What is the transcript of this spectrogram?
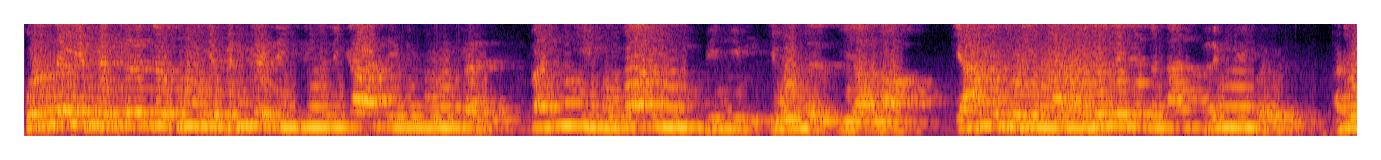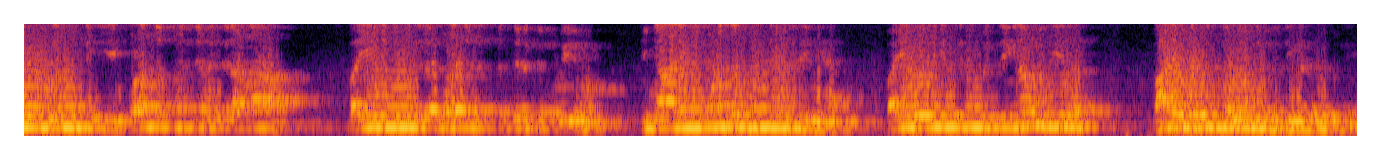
குழந்தையை பெற்றெடுக்கக்கூடிய பெண்கள் நிக்கா செய்து கொள்ளுங்கள். வன்னி முபாயும் பிஹிம் யோதல் கியாமா. கியாமத்துடைய அவர்களை கொண்டு நான் பெருமைப்படுவேன். அடுத்த இன்னைக்கு குழந்தை பெற்றெடுக்கிறானா வயதுல குழந்தை பெற்றெடுக்க முடியும். நீங்க நீங்க குழந்தை பெற்றெடுத்தீங்க வயோதிகத்தினம் பெற்றீங்கன்னா முதியவர்? வாலிபத்தில் பருவத்தை பெற்றீங்க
